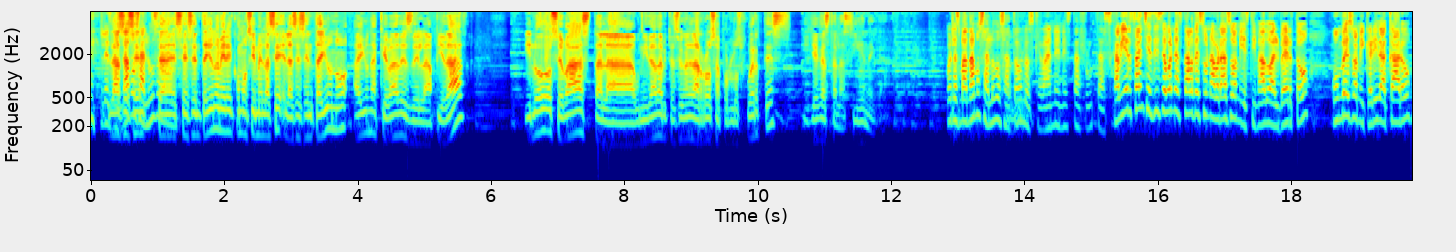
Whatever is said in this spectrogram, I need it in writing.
Les La mandamos saludos. se- 61, miren como si me la sé. La 61 hay una que va desde La Piedad y luego se va hasta la unidad habitacional La Rosa por los Fuertes y llega hasta la Ciénega. Pues les mandamos saludos a todos los que van en estas rutas. Javier Sánchez dice buenas tardes, un abrazo a mi estimado Alberto, un beso a mi querida Caro.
